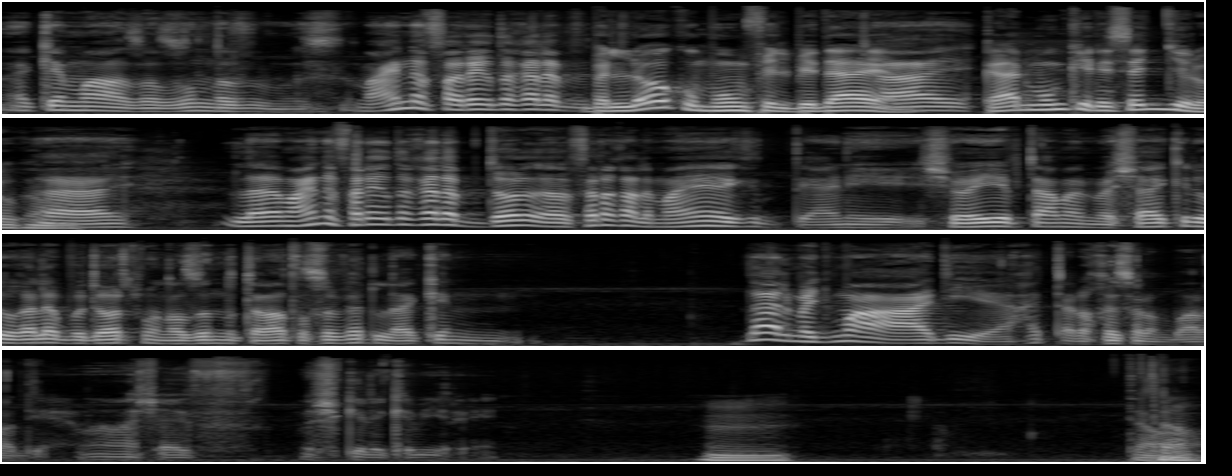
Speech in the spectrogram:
لكن ما أظن مع إنه الفريق ده غلب. بلوكم هم في البداية. آي. كان ممكن يسجلوا كمان. آه. لا مع انه الفريق ده غلب دور الفرقه اللي معايا يعني شوية بتعمل مشاكل وغلبوا دورتموند أظن 3-0 لكن لا المجموعة عادية حتى لو خسروا المباراة دي يعني ما شايف مشكلة كبيرة يعني. مم. تمام.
